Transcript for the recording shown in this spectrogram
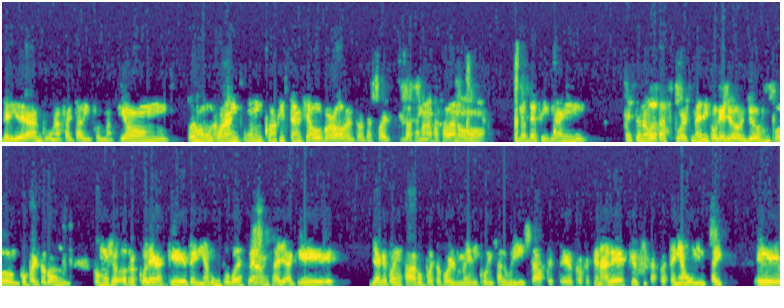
de liderazgo, una falta de información, pues una, una inconsistencia overall. Entonces, pues la semana pasada no, nos designan este nuevo Task Force médico que yo, yo comparto con, con muchos otros colegas que teníamos un poco de esperanza ya que ya que pues estaba compuesto por médicos y saludistas, este, profesionales que quizás pues tenían un insight eh,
